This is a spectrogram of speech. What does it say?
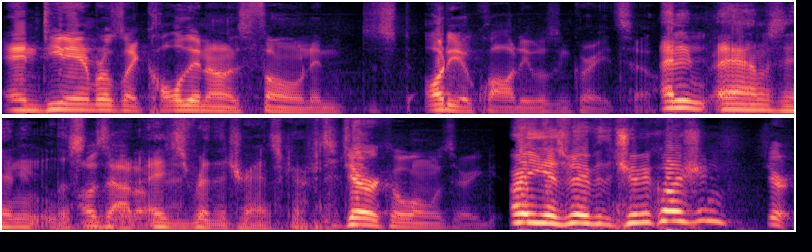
And Dean Ambrose like called in on his phone, and just audio quality wasn't great. So I didn't. I honestly didn't listen. I was to out I just read the transcript. Jericho one was very good. Right, you guys ready for the trivia question? Sure.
